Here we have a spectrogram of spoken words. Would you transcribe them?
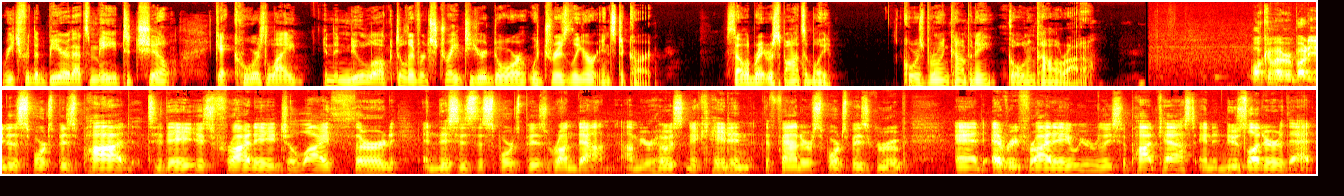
reach for the beer that's made to chill. Get Coors Light in the new look delivered straight to your door with Drizly or Instacart. Celebrate responsibly. Coors Brewing Company, Golden, Colorado. Welcome, everybody, to the Sports Biz Pod. Today is Friday, July 3rd, and this is the Sports Biz Rundown. I'm your host, Nick Hayden, the founder of Sports Biz Group, and every Friday we release a podcast and a newsletter that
